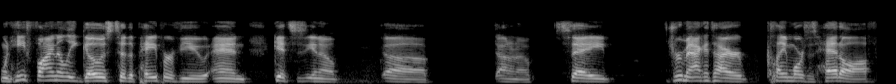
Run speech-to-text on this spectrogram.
When he finally goes to the pay per view and gets, you know, uh, I don't know, say Drew McIntyre claymores his head off,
